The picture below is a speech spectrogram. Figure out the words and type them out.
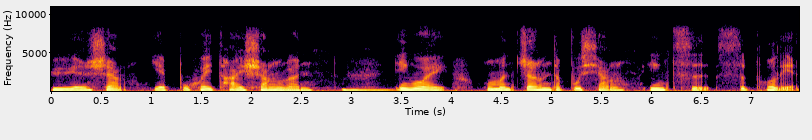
语言上也不会太伤人？嗯，因为我们真的不想因此撕破脸。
